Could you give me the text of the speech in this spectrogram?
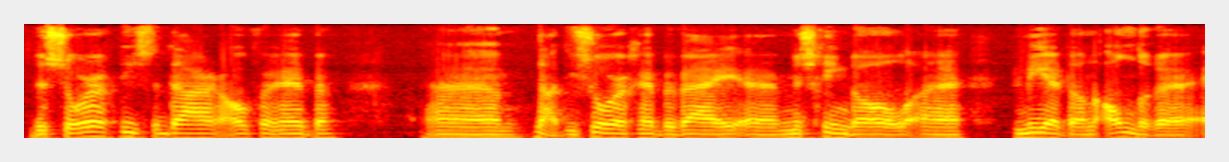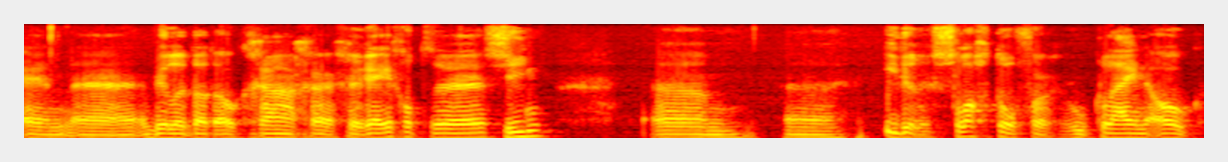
de zorg die ze daarover hebben. Ehm, nou, die zorg hebben wij misschien wel meer dan anderen en willen dat ook graag geregeld zien. Ehm, eh, iedere slachtoffer, hoe klein ook,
